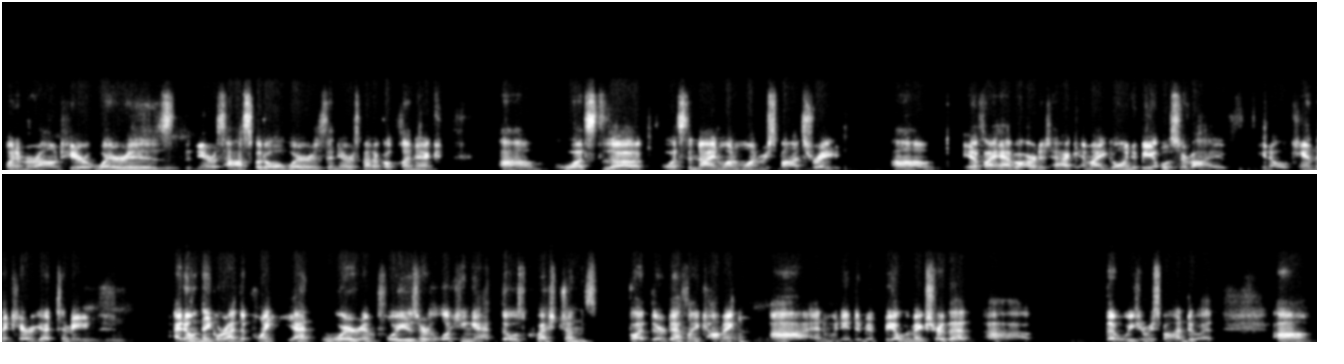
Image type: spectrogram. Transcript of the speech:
when I'm around here? Where is mm-hmm. the nearest hospital? Where is the nearest medical clinic? Um, what's the what's the 911 response rate? Um, if I have a heart attack, am I going to be able to survive? You know, can the care get to me? Mm-hmm. I don't think we're at the point yet where employees are looking at those questions, but they're definitely coming, uh, and we need to be able to make sure that uh, that we can respond to it. Um,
